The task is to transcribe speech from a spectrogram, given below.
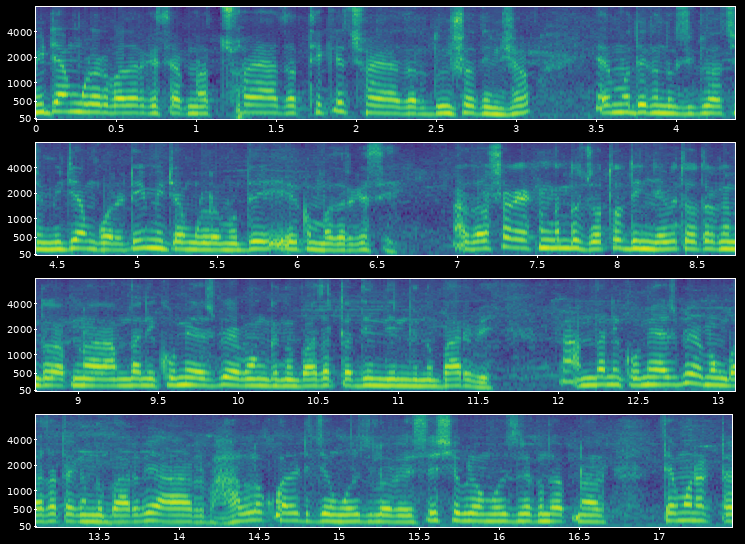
মিডিয়ামগুলোর বাজার গেছে আপনার ছয় হাজার থেকে ছয় হাজার দুইশো, তিনশো এর মধ্যে কিন্তু যেগুলো আছে মিডিয়াম কোয়ালিটি মিডিয়ামগুলোর মধ্যে এরকম বাজার গেছে। আর দর্শক, এখন কিন্তু যত দিন যাবে, তত কিন্তু আপনার আমদানি কমে আসবে এবং কিন্তু বাজারটা দিন দিন কিন্তু বাড়বে। আমদানি কমে আসবে এবং বাজারটা কিন্তু বাড়বে। আর ভালো কোয়ালিটির যে মরিচগুলো রয়েছে, সেগুলো মরিচগুলো কিন্তু আপনার তেমন একটা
